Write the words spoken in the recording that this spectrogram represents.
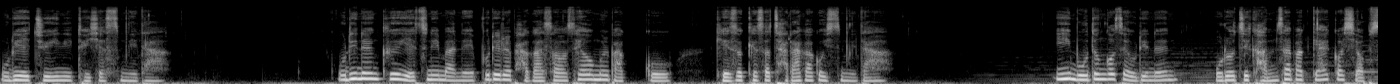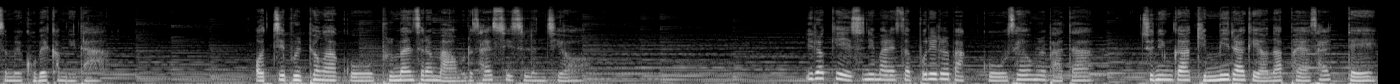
우리의 주인이 되셨습니다. 우리는 그 예수님 안에 뿌리를 박아서 세움을 받고 계속해서 자라가고 있습니다. 이 모든 것에 우리는 오로지 감사밖에 할 것이 없음을 고백합니다. 어찌 불평하고 불만스러운 마음으로 살 수 있을는지요. 이렇게 예수님 안에서 뿌리를 받고 세움을 받아 주님과 긴밀하게 연합하여 살 때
